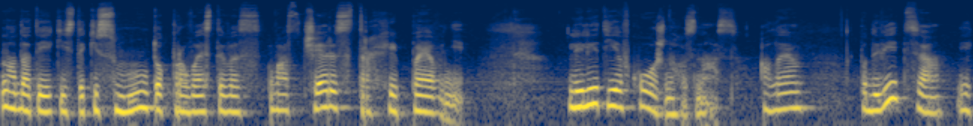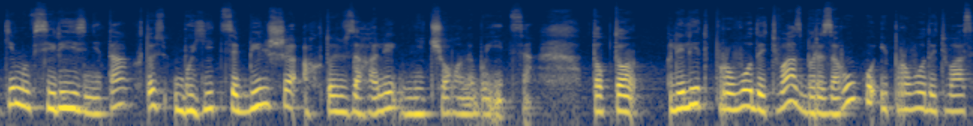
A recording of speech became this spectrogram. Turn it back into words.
надати якийсь такий смуток, провести вас, вас через страхи певні. Ліліт є в кожного з нас, але подивіться, які ми всі різні. Так? Хтось боїться більше, а хтось взагалі нічого не боїться. Тобто Ліліт проводить вас, бере за руку і проводить вас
